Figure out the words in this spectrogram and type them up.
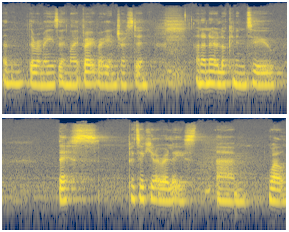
and they're amazing, like very, very interesting. And I know looking into this particular release, um, well,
